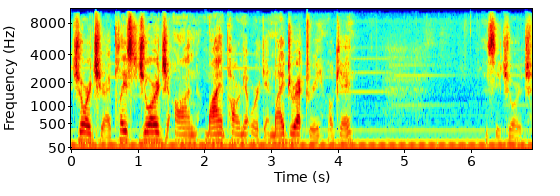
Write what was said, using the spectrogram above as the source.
George here, I place George on my Empower Network in my directory, okay? Let's see, George.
